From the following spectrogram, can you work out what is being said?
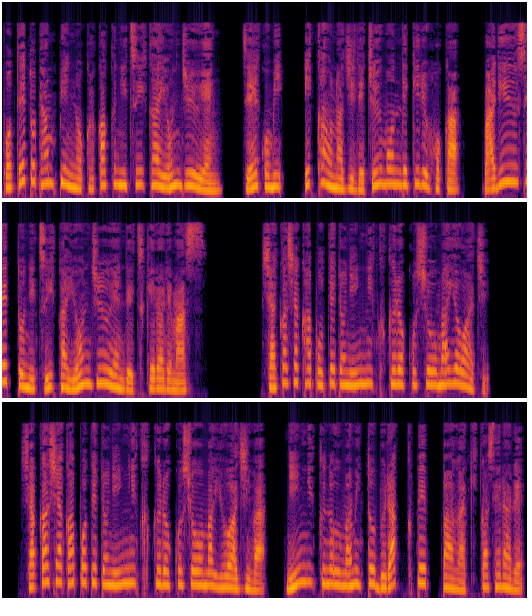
ポテト単品の価格に追加40円、税込み、以下同じで注文できるほか、バリューセットに追加40円で付けられます。シャカシャカポテトニンニク黒胡椒マヨ味。シャカシャカポテトニンニク黒胡椒マヨ味は、ニンニクの旨味とブラックペッパーが効かせられ、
